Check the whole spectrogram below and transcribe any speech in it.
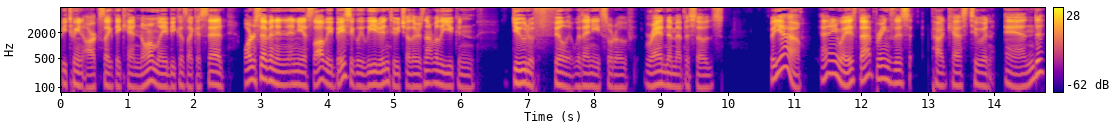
between arcs like they can normally. Because like I said, Water Seven and Enies Lobby basically lead into each other. It's not really you can do to fill it with any sort of random episodes. But yeah, anyways, that brings this podcast to an end.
